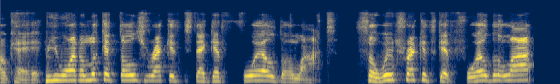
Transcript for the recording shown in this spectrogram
Okay. You want to look at those records that get foiled a lot. So which records get foiled a lot?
